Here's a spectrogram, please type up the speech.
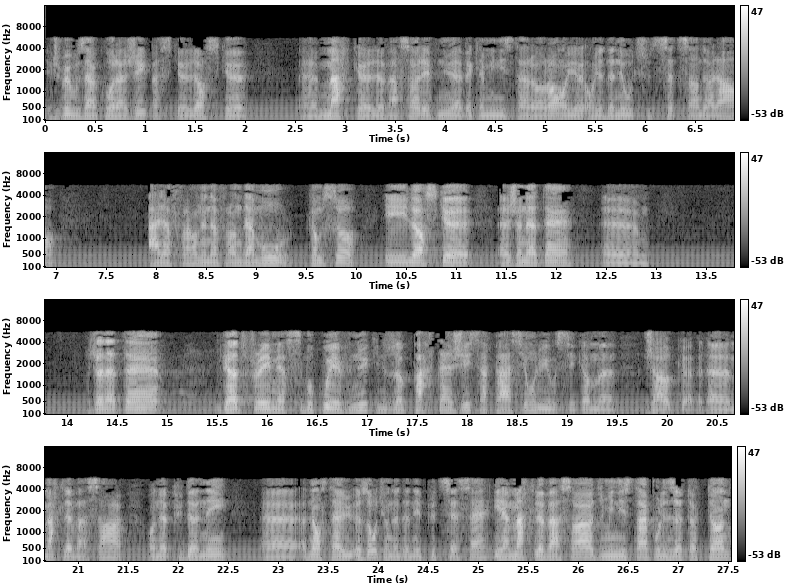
et je veux vous encourager parce que lorsque euh, Marc Levasseur est venu avec le ministère Aura, on lui a, donné au-dessus de 700 dollars à l'offrande, une offrande d'amour, comme ça. Et lorsque euh, Jonathan, euh, Jonathan Godfrey, merci beaucoup, est venu, qui nous a partagé sa passion, lui aussi, comme Euh, Marc Levasseur, on a pu donner, euh, non, c'était à eux autres qui on a donné plus de 700, et à Marc Levasseur du ministère pour les Autochtones,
